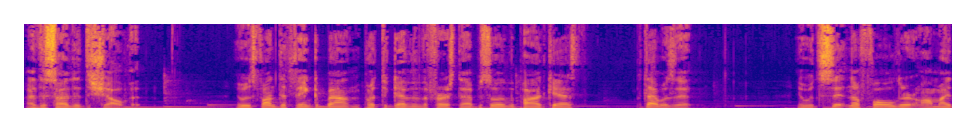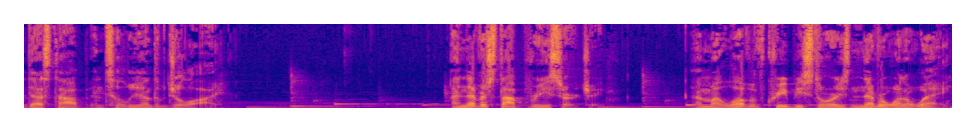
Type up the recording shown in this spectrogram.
I decided to shelve it. It was fun to think about and put together the first episode of the podcast, but that was it. It would sit in a folder on my desktop until the end of July. I never stopped researching, and my love of creepy stories never went away.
